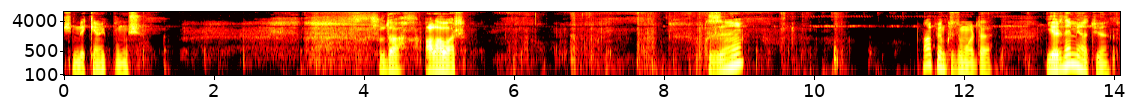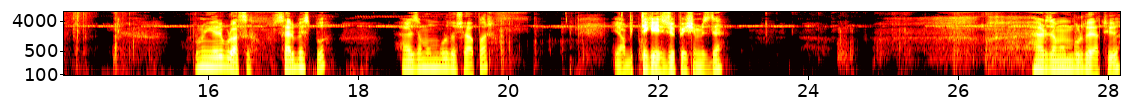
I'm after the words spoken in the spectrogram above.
Şimdi kemik bulmuş. Şurada ala var. Kızım. Ne yapıyorsun kızım orada? Yerine mi yatıyorsun? Bunun yeri burası. Serbest bu. Her zaman burada şey yapar. Ya bitte geziyor peşimizde. Her zaman burada yatıyor.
